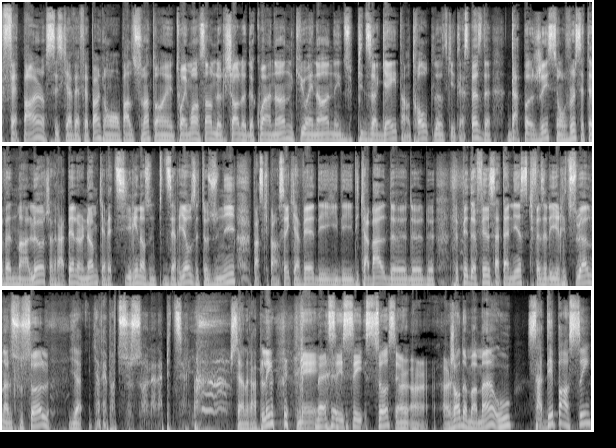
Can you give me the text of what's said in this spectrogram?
fait peur, c'est ce qui avait fait peur. On parle souvent toi, toi et moi ensemble, le Richard là, de QAnon, QAnon et du Pizzagate entre autres, là, qui est l'espèce d'apogée, si on veut, cet événement-là. Je le rappelle, un homme qui avait tiré dans une pizzeria aux États-Unis parce qu'il pensait qu'il y avait des, des, des cabales de, de, de, de pédophiles satanistes qui faisaient des rituels dans le sous-sol. Il y, a- il y avait pas de sous-sol à la pizzeria. Je tiens à le rappeler. Mais, Mais- c'est c'est ça, c'est un, un, un genre de moment où ça a dépassé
